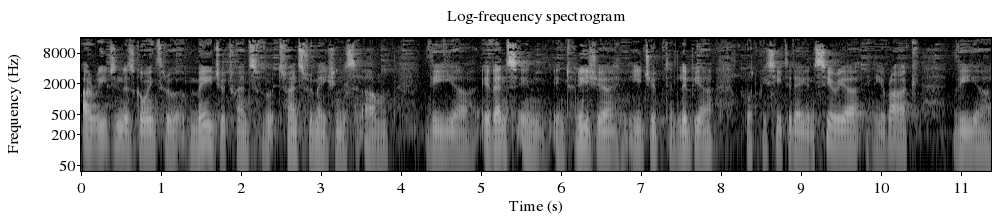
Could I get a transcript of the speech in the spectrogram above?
our region is going through major transformations. Um, the uh, events in, in Tunisia, in Egypt, in Libya, what we see today in Syria, in Iraq, the uh,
